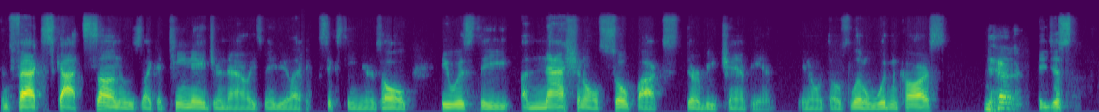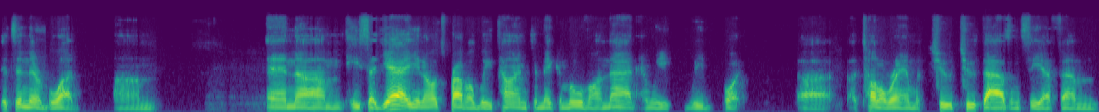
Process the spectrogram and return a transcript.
In fact, Scott's son, who's like a teenager now, he's maybe like 16 years old. He was the a national soapbox derby champion. You know, with those little wooden cars Yeah. they just it's in their blood um, and um, he said yeah you know it's probably time to make a move on that. And we we bought uh, a tunnel ram with two 2000 cfm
